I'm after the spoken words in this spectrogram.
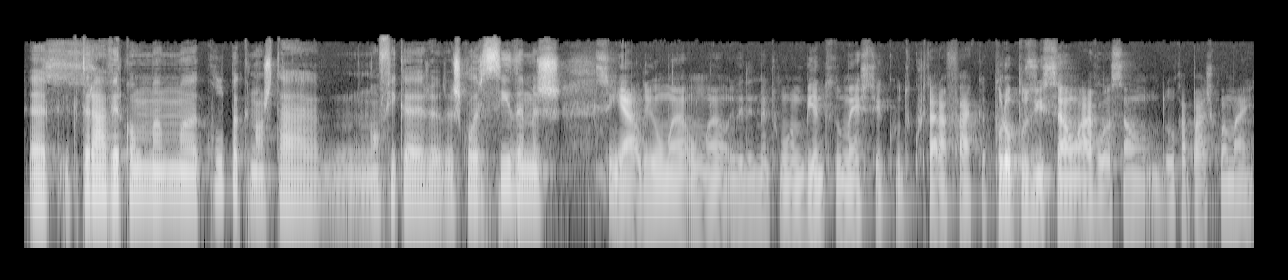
Uh, que terá a ver com uma, uma, culpa que não está, não fica esclarecida, mas... Sim, há ali, uma, uma, evidentemente, um ambiente doméstico de cortar a faca, por oposição à relação do rapaz com a mãe,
